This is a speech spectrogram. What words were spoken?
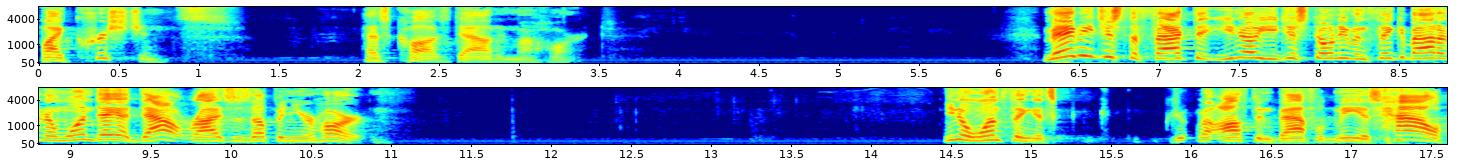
by Christians has caused doubt in my heart. Maybe just the fact that you know you just don't even think about it and one day a doubt rises up in your heart. You know, one thing that's often baffled me is how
